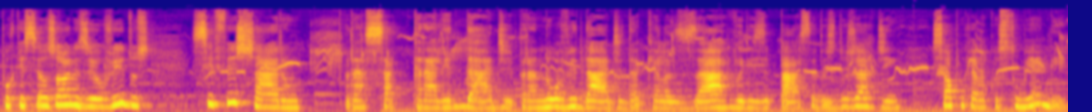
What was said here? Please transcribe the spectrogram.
porque seus olhos e ouvidos se fecharam para a sacralidade, para a novidade daquelas árvores e pássaros do jardim, só porque ela costuma ir ali.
